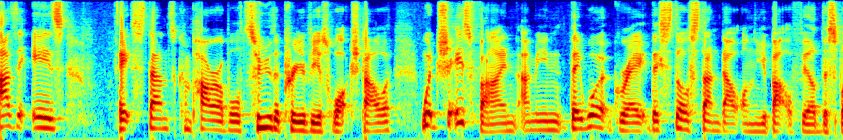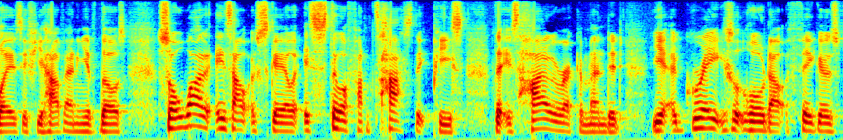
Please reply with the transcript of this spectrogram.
As it is, it stands comparable to the previous Watchtower, which is fine. I mean, they work great. They still stand out on your battlefield displays if you have any of those. So while it is out of scale, it's still a fantastic piece that is highly recommended. Yet a great loadout of figures,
